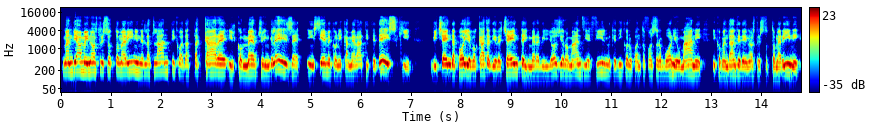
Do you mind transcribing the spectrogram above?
Mandiamo i nostri sottomarini nell'Atlantico ad attaccare il commercio inglese insieme con i camerati tedeschi vicenda poi evocata di recente in meravigliosi romanzi e film che dicono quanto fossero buoni e umani i comandanti dei nostri sottomarini,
